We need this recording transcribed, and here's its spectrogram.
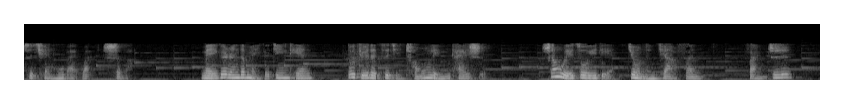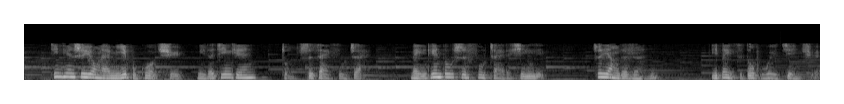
是欠五百万，是吧？每个人的每个今天都觉得自己从零开始，稍微做一点就能加分。反之，今天是用来弥补过去，你的今天总是在负债，每天都是负债的心理，这样的人一辈子都不会健全。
